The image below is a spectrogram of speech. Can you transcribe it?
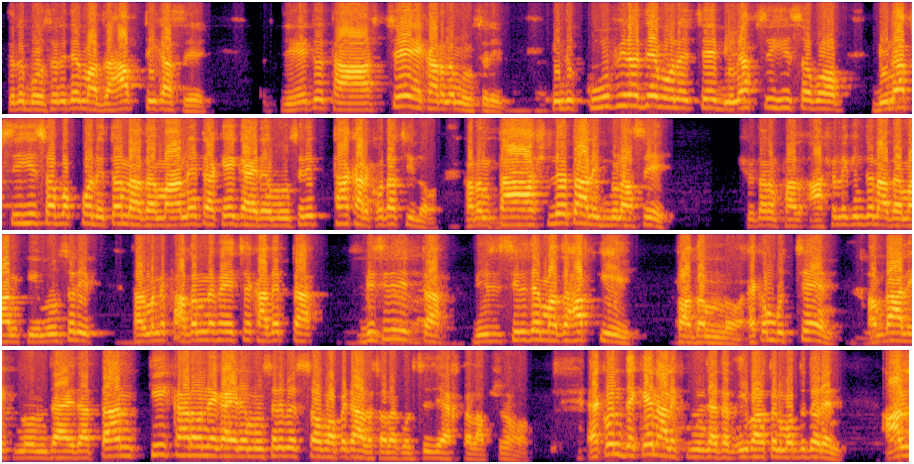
তাহলে বসরিদের মাজাহাব ঠিক আছে যেহেতু তা আসছে, এ কারণে মুনসরিফ কিন্তু কুফিরা যে বলেছে বিনাপসিহি সবব বিনাপসিহি সবব বলে তো নাদা মানেটাকে গায়রে মুনসরিফ থাকার কথা ছিল। কারণ তা আসলেও তো আলিফ আছে। সুতরাং আসলে কিন্তু নাদা মান কি মুনসরিফ তার মানে প্রাধান্য পেয়েছে কাদেরটা? বিসিরিজটা বিসিরিজের মাঝহাব কি? প্রাধান্য। এখন বুঝছেন? আমরা আলিফ নুন জায়দাতান কি কারণে গায়রে মুনসরিফের স্বভাব এটা আলোচনা করছি যে একতালাপ সহ। এখন দেখেন আলিফ নুন জায়দাতান ইবারতের মধ্যে ধরেন, আল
